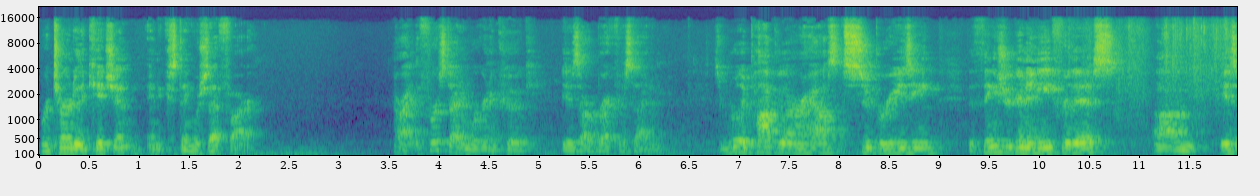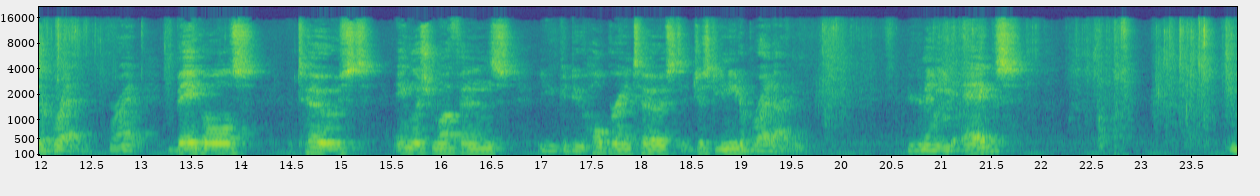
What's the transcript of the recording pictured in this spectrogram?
return to the kitchen, and extinguish that fire. All right, the first item we're gonna cook is our breakfast item. It's really popular in our house, it's super easy. The things you're gonna need for this um, is a bread, right? Bagels, toast, English muffins, you could do whole grain toast, just you need a bread item. You're gonna need eggs. We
